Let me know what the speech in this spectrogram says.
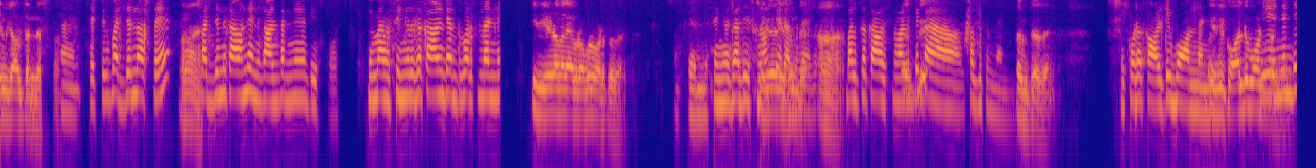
ఎన్ని కాలు తన్ని ఇస్తాం సెట్కి పద్దెనిమిది వస్తాయి. పద్దెనిమిది కావాలంటే ఎన్ని కావాలంటే అన్ని తీసుకోవచ్చు. మనకు సింగిల్గా కావాలంటే ఎంత పడుతుందండి? ఇది ఏడు వందల యాభై రూపాయలు పడుతుంది. ఓకే అండి. సింగిల్గా తీసుకున్న ఏడు వందల. బల్క్ కావాల్సిన వాళ్ళకి తగ్గుతుందండి. తగ్గుతుందండి. ఇది కూడా క్వాలిటీ బాగుందండి. ఇది క్వాలిటీ ఏంటంటే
